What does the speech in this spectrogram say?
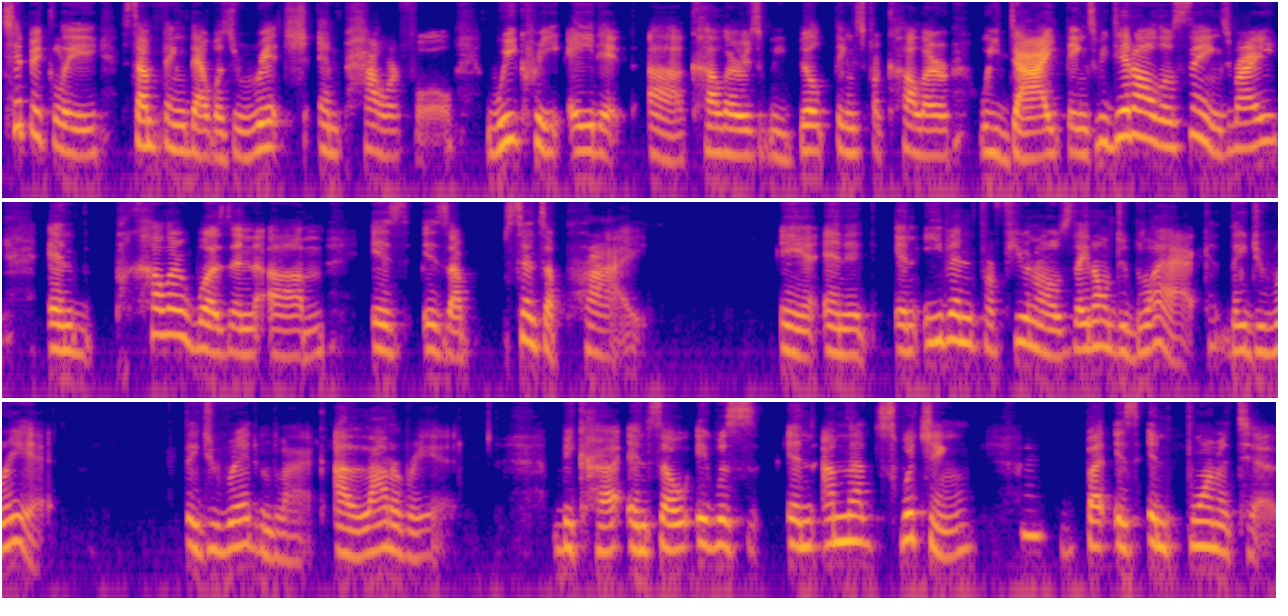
typically something that was rich and powerful. We created uh, colors, we built things for color, we dyed things, we did all those things, right? And color was an um, is is a sense of pride. And, and it and even for funerals, they don't do black, they do red. They do red and black, a lot of red. Because and so it was, and I'm not switching but is informative.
